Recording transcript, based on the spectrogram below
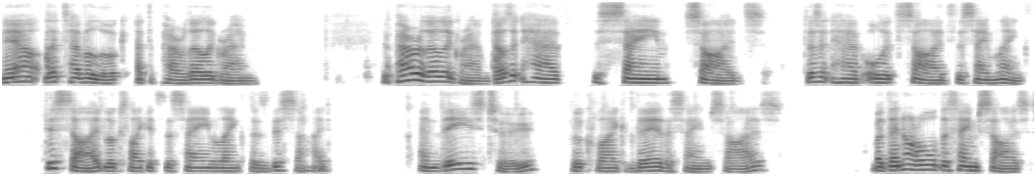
Now let's have a look at the parallelogram. The parallelogram doesn't have the same sides, doesn't have all its sides the same length. This side looks like it's the same length as this side, and these two look like they're the same size, but they're not all the same size,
